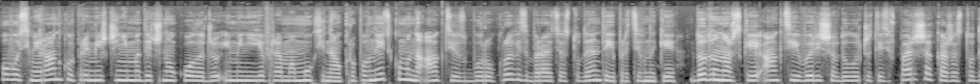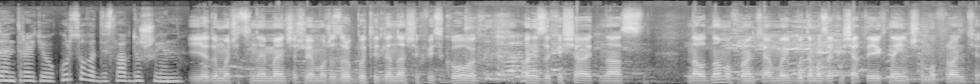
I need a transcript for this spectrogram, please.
О восьмій ранку в приміщенні медичного коледжу імені Єфрема Мухіна у Кропивницькому на акцію збору крові збираються студенти і працівники. До донорської акції вирішив долучитись вперше, каже студент третього курсу Владислав Душин. Я думаю, що це найменше, що я можу зробити для наших військових. Вони захищають нас на одному фронті, а ми будемо захищати їх на іншому фронті.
